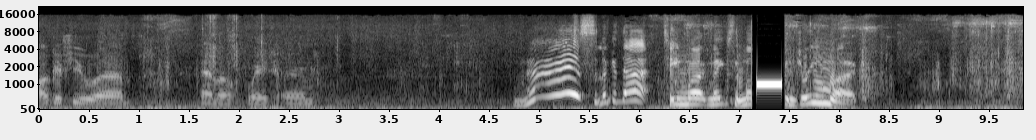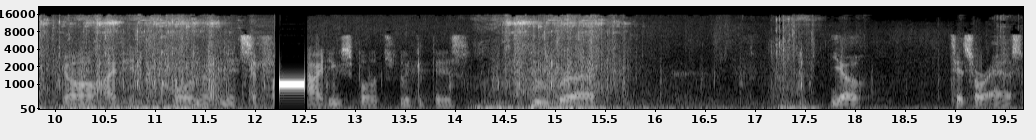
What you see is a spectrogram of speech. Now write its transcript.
I'll give you um, ammo. Wait, um, Nice! Look at that! Teamwork makes the motherfucking dream work. Yo, I've hit the corner and it's a hiding spot. Look at this. bruh. Yo, tits or ass?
